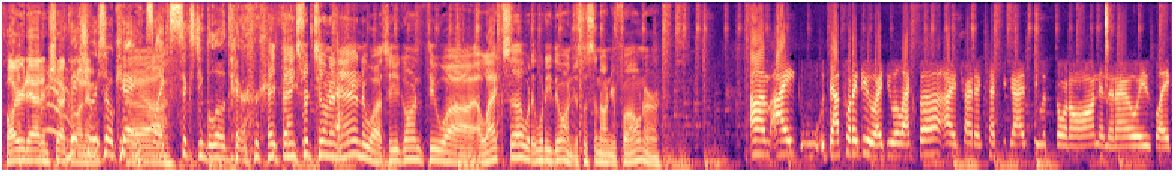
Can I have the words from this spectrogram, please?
call your dad and check Make on sure him. he's okay. it's Uh, like 60 below there. Hey, thanks for tuning in to us. Are you going to uh, Alexa? What, what are you doing? Just listen on your phone or? Um, I that's what I do. I do Alexa. I try to catch you guys, see what's going on, and then I always like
